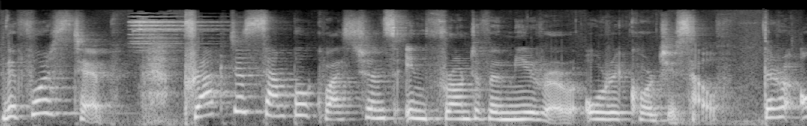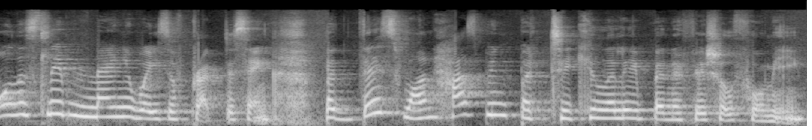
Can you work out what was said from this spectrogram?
The fourth tip, practice sample questions in front of a mirror or record yourself. There are honestly many ways of practicing, but this one has been particularly beneficial for me.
